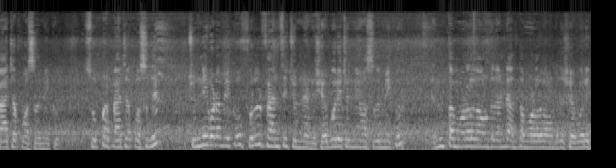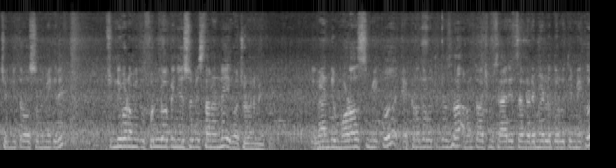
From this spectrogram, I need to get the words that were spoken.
ప్యాచప్ వస్తుంది మీకు. సూపర్ ప్యాచప్ వస్తుంది. చున్నీ కూడా మీకు ఫుల్ ఫ్యాన్సీ చున్నీ అండి. షబోరి చున్నీ వస్తుంది మీకు. ఎంత మోడల్గా ఉంటుందంటే అంత మోడల్గా ఉంటుంది. షబోరి చున్నీతో వస్తుంది మీకు ఇది. చున్నీ కూడా మీకు ఫుల్ ఓపెన్ చేసి చూపిస్తానండి. ఇదిగో చూడండి మీకు. ఇలాంటి మోడల్స్ మీకు ఎక్కడ దొరుకుతుంది తెలుసా అనంతలక్ష్మి శారీస్ అండ్ రెడీమేడ్లో దొరుకుతాయి మీకు.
